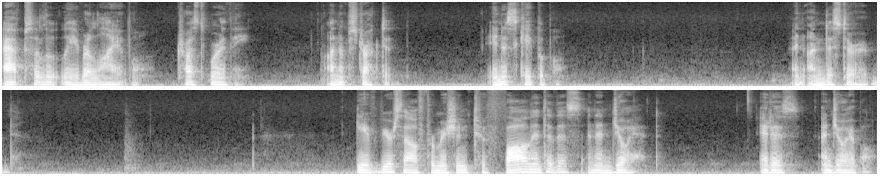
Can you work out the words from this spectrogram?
Absolutely reliable, trustworthy, unobstructed, inescapable, and undisturbed. Give yourself permission to fall into this and enjoy it. It is enjoyable.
